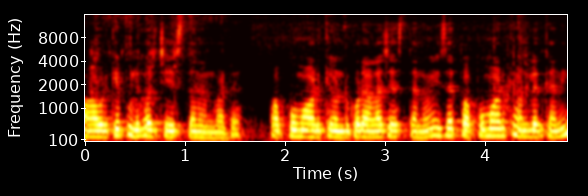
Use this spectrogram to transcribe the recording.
మామిడికాయ పులిహోర చేస్తానన్నమాట. పప్పు మామిడికాయ వండు కూడా అలా చేస్తాను. ఈసారి పప్పు మామిడికాయ ఉండలేదు కానీ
